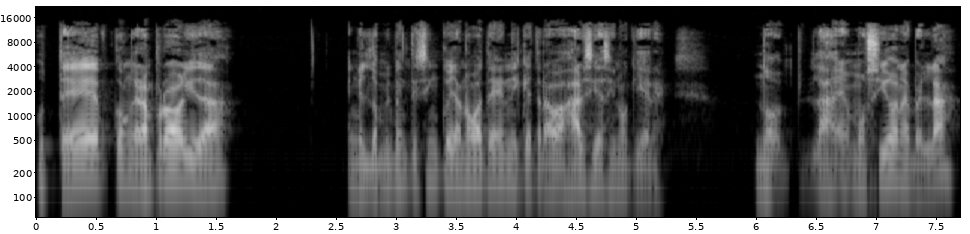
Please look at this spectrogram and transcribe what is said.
usted con gran probabilidad en el 2025 ya no va a tener ni que trabajar si así no quiere. No, las emociones, ¿verdad?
